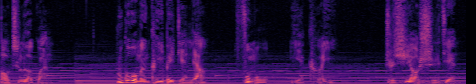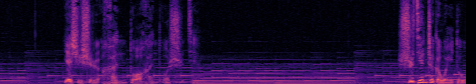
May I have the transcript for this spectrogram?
保持乐观。如果我们可以被点亮，父母也可以，只需要时间，也许是很多很多时间。时间这个维度。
